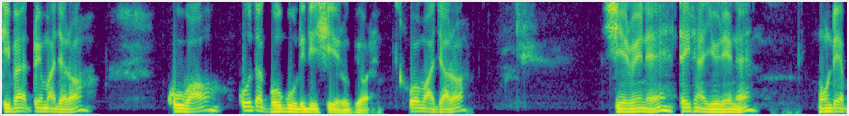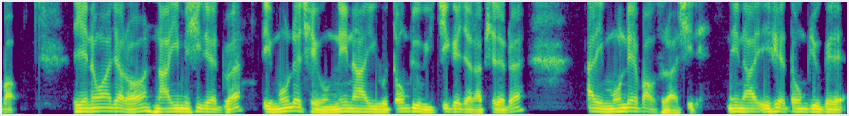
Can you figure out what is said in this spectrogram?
ဒီဘက်အတွင်းမှာကျတော့ကိုပေါင်း69ခုတိတိရှိရလို့ပြောတယ်ကိုဘက်မှာကျတော့ရေရင်းနဲ့ဒိဋ္ဌံရေရင်းနဲ့မုန်းတဲ့ပေါက် အရင်တော့ကကျတော့နာယီမရှိတဲ့အတွက်ဒီမုန်းတဲ့ချိန်ကိုနေနာယီကိုအသုံးပြုပြီးကြည့်ခဲ့ကြတာဖြစ်တဲ့အတွက်အဲ့ဒီမုန်းတဲ့ပေါက်ဆိုတာရှိတယ်နေနာယီဖြစ်အသုံးပြုခဲ့တဲ့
